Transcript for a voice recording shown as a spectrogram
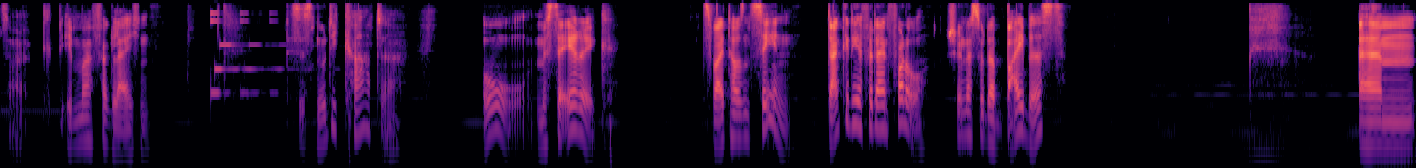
So, eben mal vergleichen. Das ist nur die Karte. Oh, Mr. Erik. 2010. Danke dir für dein Follow. Schön, dass du dabei bist. Ähm,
